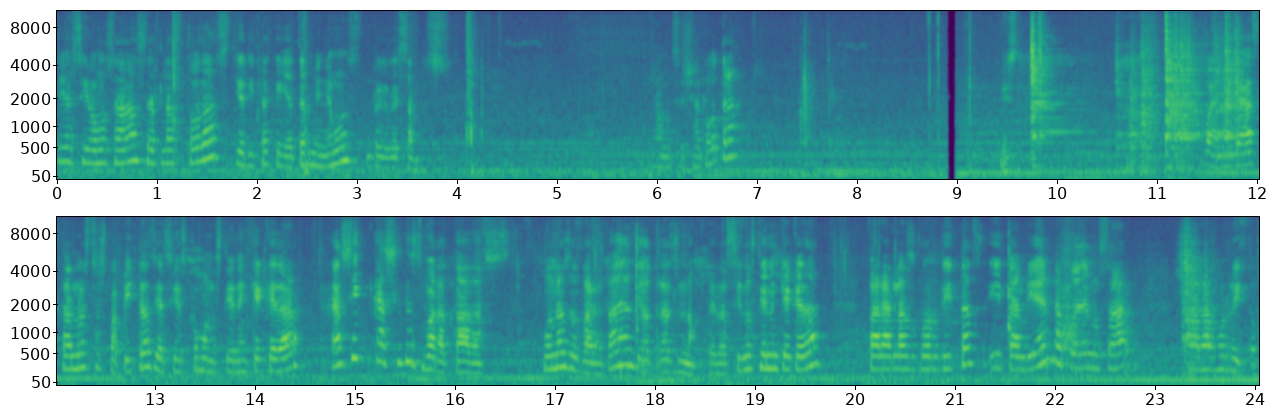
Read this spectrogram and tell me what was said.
Y así vamos a hacerlas todas. Y ahorita que ya terminemos, regresamos. Vamos a echar otra. Listo. Bueno, ya están nuestras papitas y así es como nos tienen que quedar. Casi, casi desbaratadas. Unas desbaratadas y otras no. Pero así nos tienen que quedar para las gorditas y también la pueden usar para burritos.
